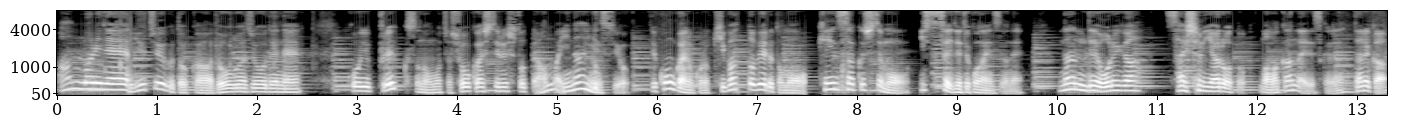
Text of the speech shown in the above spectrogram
あんまりね、YouTube とか動画上でね、こういうプレックスのおもちゃ紹介してる人ってあんまいないんですよ。で、今回のこのキバットベルトも検索しても一切出てこないんですよね。なんで俺が最初にやろうと。まあわかんないですけどね。誰か、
